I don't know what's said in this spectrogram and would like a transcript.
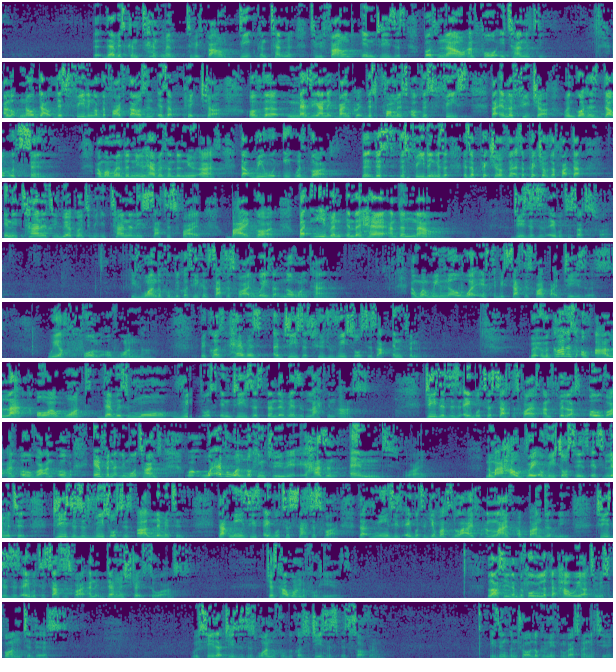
There is contentment to be found, deep contentment to be found in Jesus, both now and for eternity. And look, no doubt this feeding of the 5,000 is a picture of the messianic banquet, this promise of this feast that in the future, when God has dealt with sin, and when we're in the new heavens and the new earth, that we will eat with God. This, this feeding is a, is a picture of that. It's a picture of the fact that in eternity we are going to be eternally satisfied by God. But even in the here and the now, Jesus is able to satisfy. He's wonderful because he can satisfy in ways that no one can. And when we know what it is to be satisfied by Jesus, we are full of wonder. Because here is a Jesus whose resources are infinite. Regardless of our lack or our want, there is more resource in Jesus than there is lack in us. Jesus is able to satisfy us and fill us over and over and over, infinitely more times. Whatever we're looking to, it has an end, right? No matter how great a resource is, it's limited. Jesus' resources are limited. That means he's able to satisfy. That means he's able to give us life and life abundantly. Jesus is able to satisfy and it demonstrates to us just how wonderful he is. Lastly then, before we look at how we are to respond to this, we see that Jesus is wonderful because Jesus is sovereign. He's in control. Look with me from verse 22.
